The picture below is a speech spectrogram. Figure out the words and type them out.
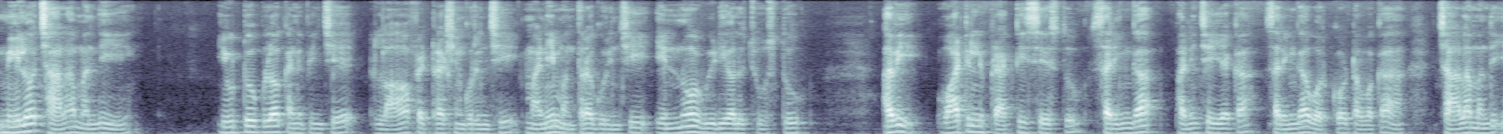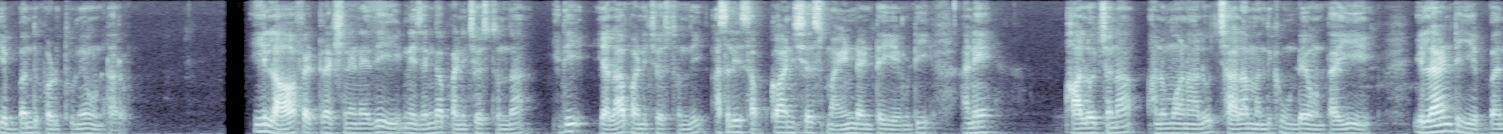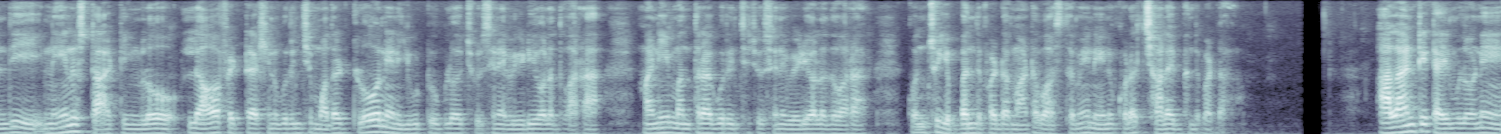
మీలో చాలామంది యూట్యూబ్లో కనిపించే లా ఆఫ్ అట్రాక్షన్ గురించి మనీ మంత్ర గురించి ఎన్నో వీడియోలు చూస్తూ అవి వాటిల్ని ప్రాక్టీస్ చేస్తూ సరిగ్గా పని చేయక సరిగ్గా వర్కౌట్ అవ్వక చాలామంది ఇబ్బంది పడుతూనే ఉంటారు. ఈ లా ఆఫ్ అట్రాక్షన్ అనేది నిజంగా పనిచేస్తుందా? ఇది ఎలా పనిచేస్తుంది? అసలు ఈ సబ్కాన్షియస్ మైండ్ అంటే ఏమిటి? అనే ఆలోచన అనుమానాలు చాలామందికి ఉండే ఉంటాయి. ఇలాంటి ఇబ్బంది నేను స్టార్టింగ్లో లా ఆఫ్ అట్రాక్షన్ గురించి మొదట్లో నేను యూట్యూబ్లో చూసిన వీడియోల ద్వారా మనీ మంత్ర గురించి చూసిన వీడియోల ద్వారా కొంచెం ఇబ్బంది పడ్డ మాట వాస్తవమే. నేను కూడా చాలా ఇబ్బంది పడ్డా. అలాంటి టైంలోనే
